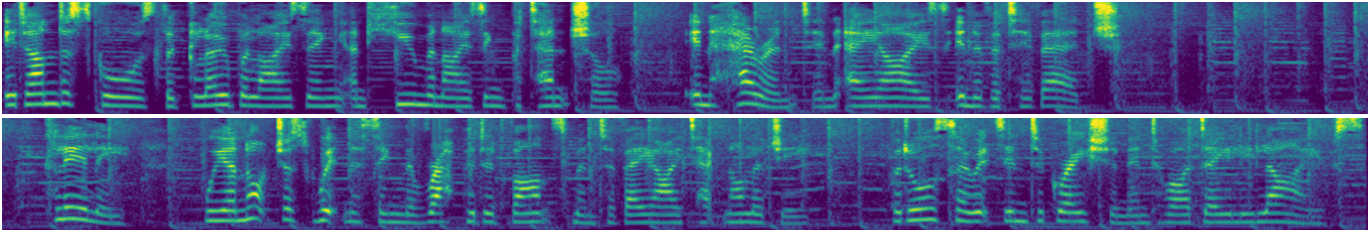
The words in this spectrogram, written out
it underscores the globalizing and humanizing potential inherent in AI's innovative edge. Clearly, we are not just witnessing the rapid advancement of AI technology, but also its integration into our daily lives,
